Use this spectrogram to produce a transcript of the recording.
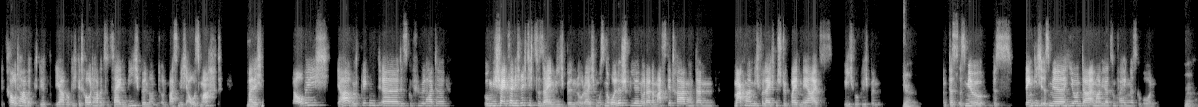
getraut habe, ja, wirklich getraut habe zu zeigen, wie ich bin und, und was mich ausmacht, mhm. weil ich, glaube ich, ja, rückblickend äh, das Gefühl hatte, irgendwie scheint es ja nicht richtig zu sein, wie ich bin. Oder ich muss eine Rolle spielen oder eine Maske tragen und dann mag man mich vielleicht ein Stück weit mehr, als wie ich wirklich bin. Ja. Und das ist mir, das denke ich, ist mir hier und da immer wieder zum Verhängnis geworden. Ja.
